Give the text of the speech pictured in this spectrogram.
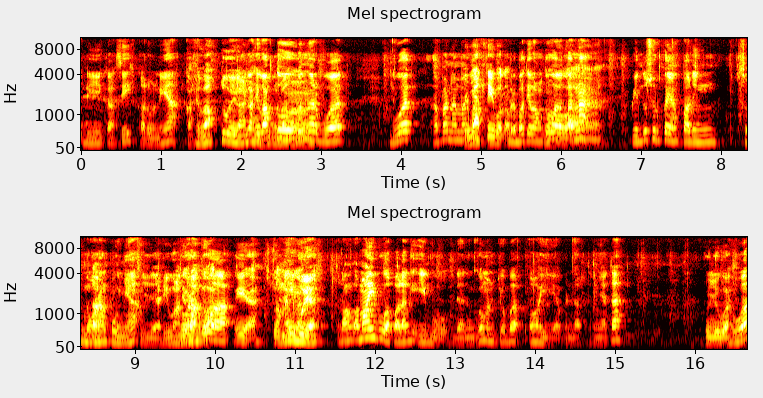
dikasih karunia. Kasih waktu ya kan? Dikasih waktu bener buat buat apa namanya? Berbakti buat berbakti orang tua. karena pintu surga yang paling semua orang punya Jadi dari orang Di tua. orang tua. Iya. sama ibu ya. Terutama ibu apalagi ibu. Dan gue mencoba oh iya benar ternyata Setuju gua. gue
